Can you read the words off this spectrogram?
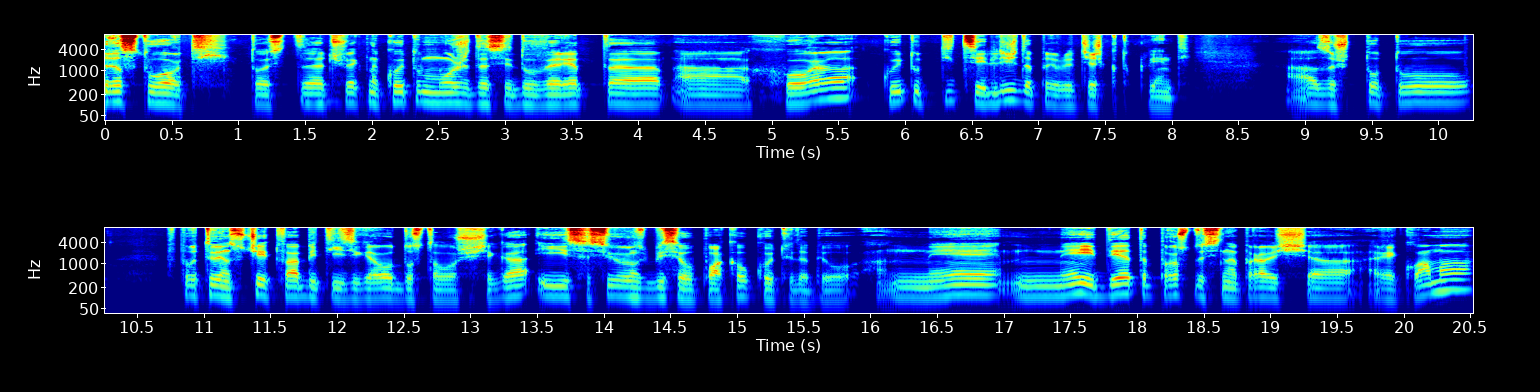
trustworthy, т.е. човек, на който може да се доверят а, а, хора, които ти целиш да привлечеш като клиенти. А, защото в противен случай това би ти изиграло доста лоша шега и със сигурност би се оплакал, който и да било. Не е, не е идеята просто да си направиш а, реклама.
